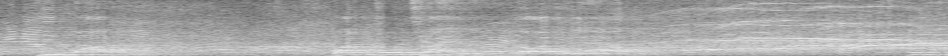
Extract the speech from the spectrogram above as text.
ไม่น่กินบอลวันธงชัยรออยู่แล้วซิงเ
